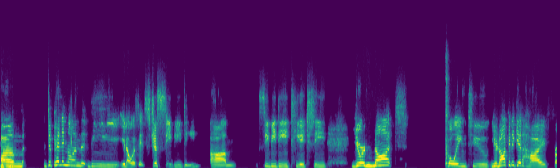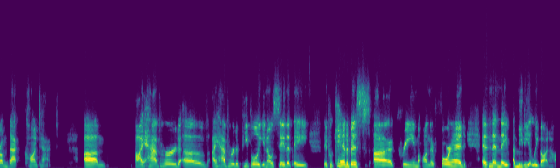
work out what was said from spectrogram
mm-hmm. um, depending on the, the, you know if it's just CBD, um, CBD, THC, you're not going to you're not going to get high from that contact. Um, I have heard of I have heard of people, you know, say that they they put cannabis uh, cream on their forehead and then they immediately got high.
